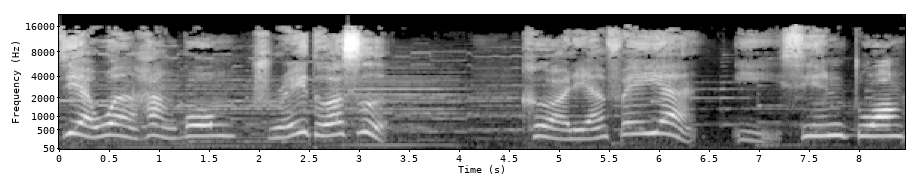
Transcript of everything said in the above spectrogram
借问汉宫谁得似？可怜飞燕倚新妆。《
